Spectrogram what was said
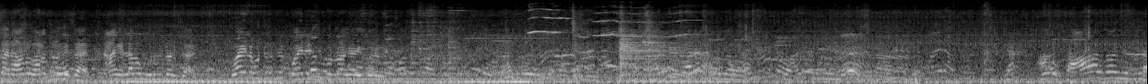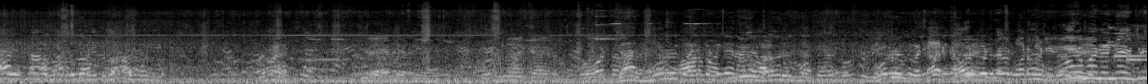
சார் அவங்க வர சொல்லுங்க சார் நாங்கள் எல்லாமே கொடுத்துட்டோம் சார் கோயிலை விட்டு வந்து கோயிலை எடுத்து கொண்டாங்க எப்படி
